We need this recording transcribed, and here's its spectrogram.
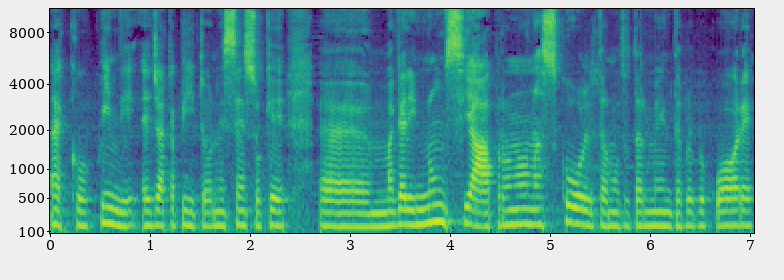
Ecco, quindi è già capito, nel senso che eh, magari non si aprono, non ascoltano totalmente il proprio cuore,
